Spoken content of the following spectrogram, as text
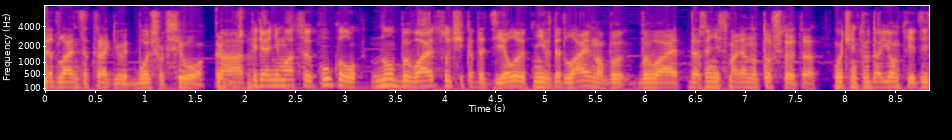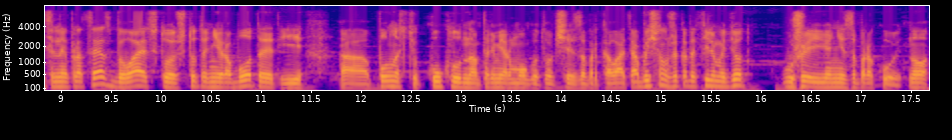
дедлайн затрагивает больше всего. Конечно. А, переанимацию кукол, ну, бывают случаи, когда делают, не в дедлайн, но бы- бывает, даже несмотря на то, что это очень трудоемкий и длительный процесс, бывает, что что-то не работает, и а, полностью куклу, например, могут вообще забраковать. Обычно уже, когда фильм идет, уже ее не забракуют. Но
